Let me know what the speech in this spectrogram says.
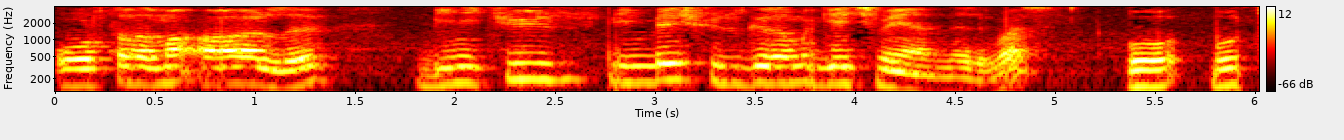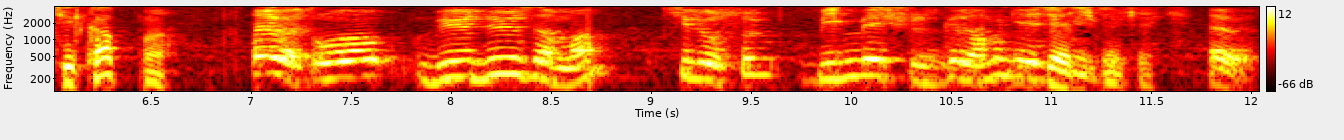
ortalama ağırlığı 1200-1500 gramı geçmeyenleri var. Bu bu tikap mı? Evet o büyüdüğü zaman kilosu 1500 gramı geçmeyecek. Geçmeyecek. Evet.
